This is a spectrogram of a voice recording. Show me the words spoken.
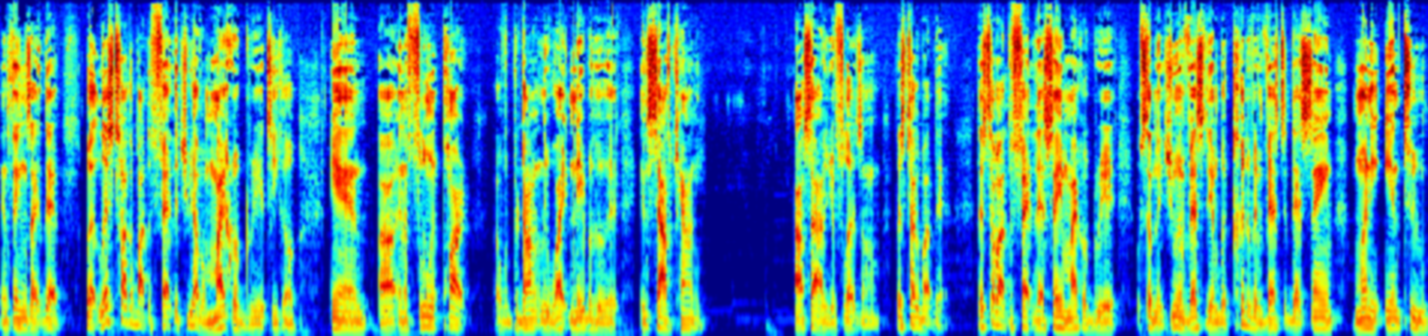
and things like that. But let's talk about the fact that you have a microgrid, TECO, in uh, an affluent part of a predominantly white neighborhood in South County, outside of your flood zone. Let's talk about that. Let's talk about the fact that that same microgrid was something that you invested in, but could have invested that same money into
